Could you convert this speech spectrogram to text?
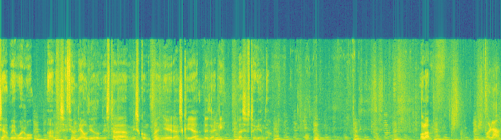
Pues ya me vuelvo a la sección de audio donde estarán mis compañeras que ya desde aquí las estoy viendo. Hola. Hola,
